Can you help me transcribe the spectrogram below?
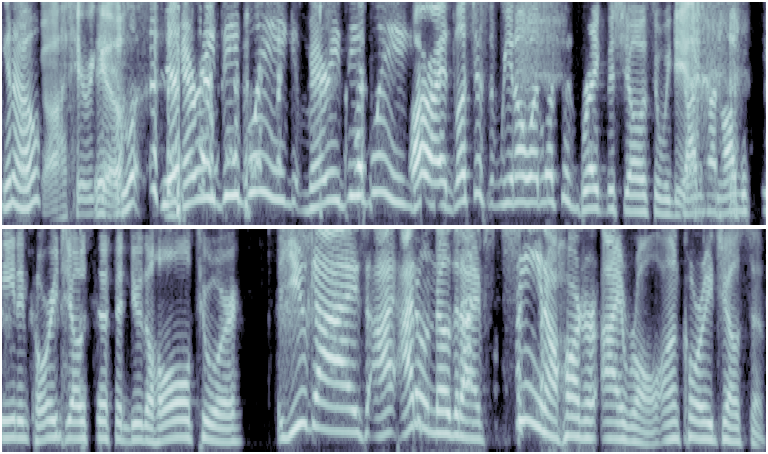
You oh, know, Oh God, here we go. look, very deep league, very deep league. All right, let's just you know what? Let's just break the show so we can Yeah. talk about Augustin and Cory Joseph and do the whole tour. You guys, I, I don't know that I've seen a harder eye roll on Cory Joseph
